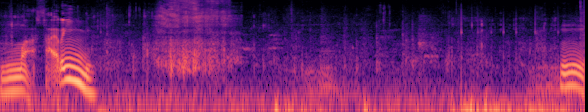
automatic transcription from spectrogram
Masaring. Hmm.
